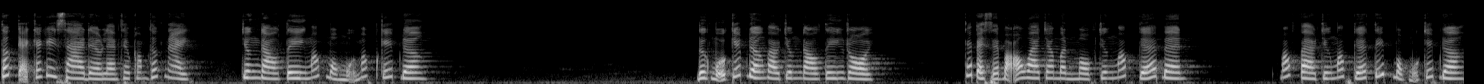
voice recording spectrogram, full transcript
Tất cả các cái size đều làm theo công thức này. Chân đầu tiên móc một mũi móc kép đơn. Được mũi kép đơn vào chân đầu tiên rồi, các bạn sẽ bỏ qua cho mình một chân móc kế bên. Móc vào chân móc kế tiếp một mũi kép đơn.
